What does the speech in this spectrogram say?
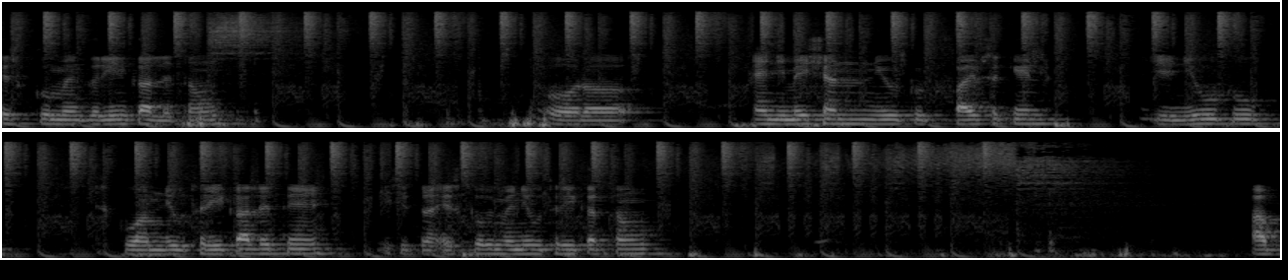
इसको मैं ग्रीन कर लेता हूँ। और animation new two five second ये न्यू टू इसको हम न्यू थ्री कर लेते हैं। इसी तरह इसको भी मैं न्यू थ्री करता हूँ। अब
